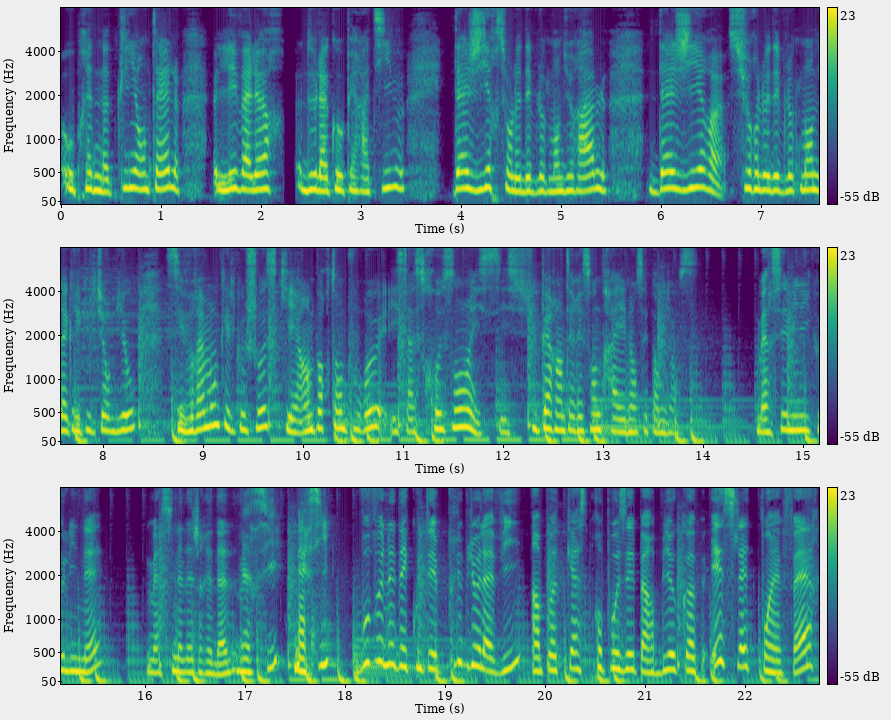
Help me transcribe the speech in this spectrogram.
auprès de notre clientèle les valeurs de la coopérative, d'agir sur le développement durable, d'agir sur le développement de l'agriculture bio. C'est vraiment quelque chose qui est important pour eux et ça se ressent et c'est super intéressant de travailler dans cette ambiance. Merci Émilie Collinet. Merci Nadège Redad. Merci. Merci. Vous venez d'écouter Plus Bio la vie, un podcast proposé par Biocop et Sled.fr.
